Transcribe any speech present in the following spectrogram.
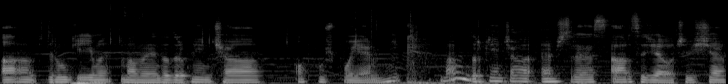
a w drugim mamy do dropnięcia otwórz pojemnik, mamy do dropnięcia M4S arcydzieło oczywiście,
